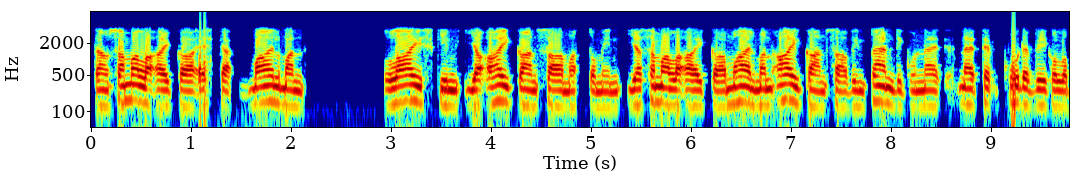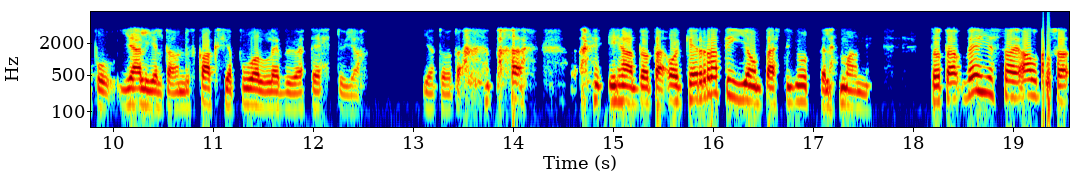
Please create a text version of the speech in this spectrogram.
tämä on samalla aikaa ehkä maailman laiskin ja aikaansaamattomin ja samalla aikaa maailman aikaansaavin bändi, kun näette kuuden viikonlopun jäljiltä on nyt kaksi ja puoli levyä tehty ja, ja tuota, ihan tuota, oikein ratioon päästy juttelemaan. Niin, tuota, Vehje sai alkunsa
